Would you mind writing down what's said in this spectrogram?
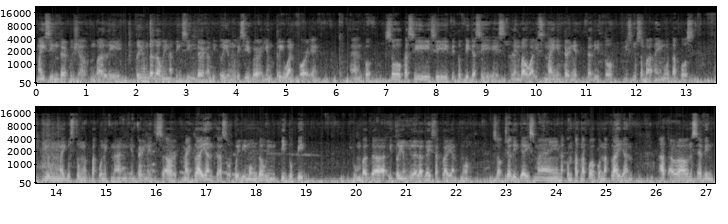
may sender po siya. Kung bali, ito yung gagawin nating sender at ito yung receiver, yung 314N. Ayan po. So, kasi si P2P kasi is, halimbawa, is may internet ka dito, mismo sa bahay mo, tapos yung may gustong magpa-connect ng internet sa or may client ka so pwede mong gawing P2P kumbaga ito yung ilalagay sa client mo. So actually guys may nakontak na po ako na client at around 70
